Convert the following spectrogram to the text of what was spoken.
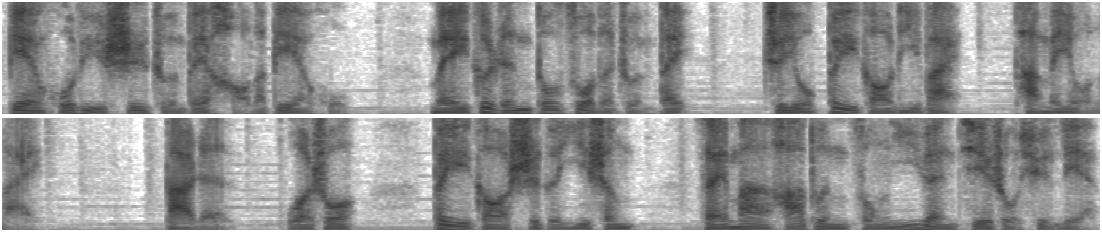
辩护律师准备好了辩护，每个人都做了准备，只有被告例外，他没有来。大人，我说，被告是个医生，在曼哈顿总医院接受训练，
